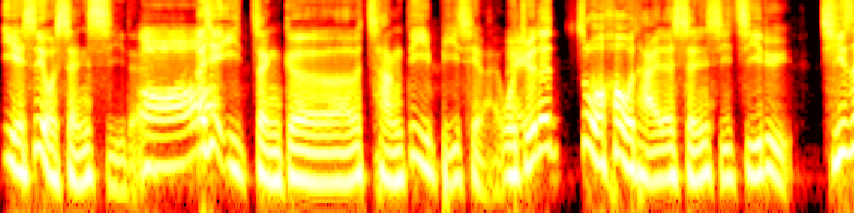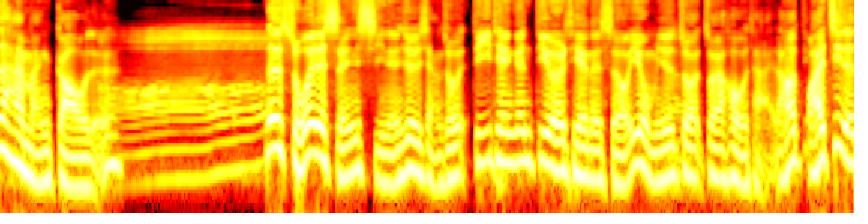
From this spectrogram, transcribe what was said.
也是有神席的。而且以整个场地比起来，我觉得坐后台的神席几率其实还蛮高的。那所谓的神喜呢，就是想说第一天跟第二天的时候，因为我们就坐坐在后台，然后我还记得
